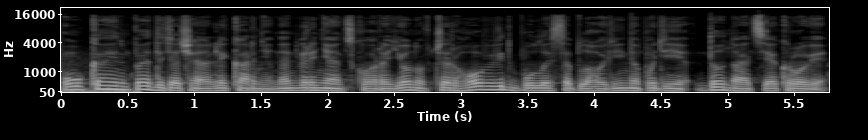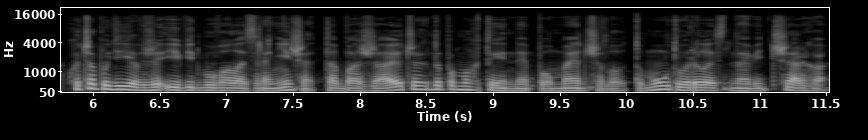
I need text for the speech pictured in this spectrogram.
У КНП дитяча лікарня Надвірнянського району вчергове відбулася благодійна подія донація крові. Хоча подія вже і відбувалась раніше, та бажаючих допомогти не поменшало, тому утворилась навіть черга.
